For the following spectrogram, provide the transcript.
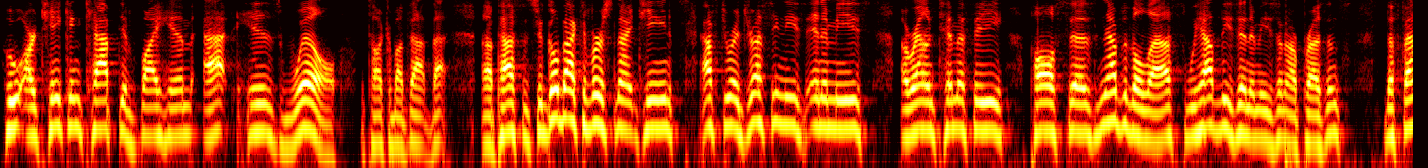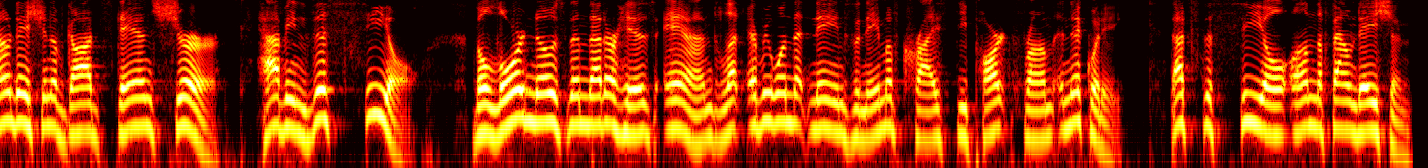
who are taken captive by him at his will. We'll talk about that, uh, passage. So go back to verse 19. After addressing these enemies around Timothy, Paul says, Nevertheless, we have these enemies in our presence. The foundation of God stands sure, having this seal. The Lord knows them that are his, and let everyone that names the name of Christ depart from iniquity. That's the seal on the foundation.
